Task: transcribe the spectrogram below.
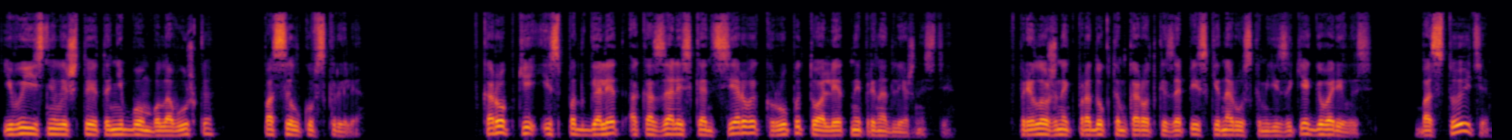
и выяснилось, что это не бомба-ловушка, посылку вскрыли. Коробке из-под галет оказались консервы, крупы туалетной принадлежности. В приложенной к продуктам короткой записке на русском языке говорилось «Бастуете?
